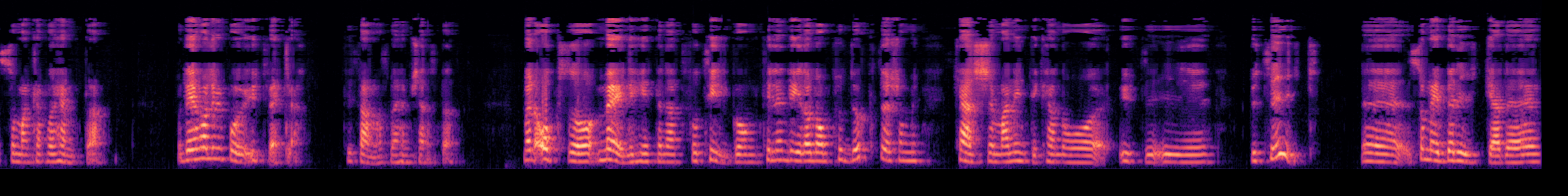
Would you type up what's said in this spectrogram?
som man kan få hämta. Och det håller vi på att utveckla tillsammans med hemtjänsten. Men också möjligheten att få tillgång till en del av de produkter som kanske man inte kan nå ute i butik. Eh, som är berikade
